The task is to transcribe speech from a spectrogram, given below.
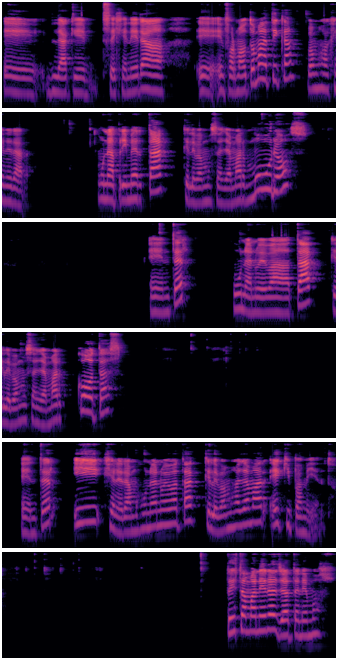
eh, la que se genera eh, en forma automática. Vamos a generar una primer tag que le vamos a llamar muros. Enter. Una nueva tag que le vamos a llamar cotas. Enter y generamos una nueva tag que le vamos a llamar equipamiento. De esta manera ya tenemos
